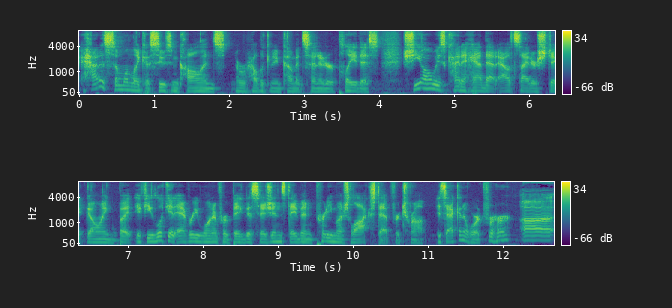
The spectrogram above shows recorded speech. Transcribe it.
how does someone like a Susan Collins, a Republican incumbent senator, play this? She always kind of had that outsider shtick going, but if you look at every one of her big decisions, they've been pretty much lockstep for Trump. Is that going to work for her? Uh,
